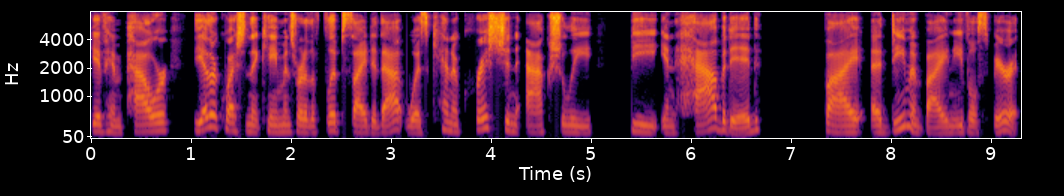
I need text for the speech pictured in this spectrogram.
give him power? The other question that came in, sort of the flip side of that, was can a Christian actually be inhabited by a demon, by an evil spirit?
